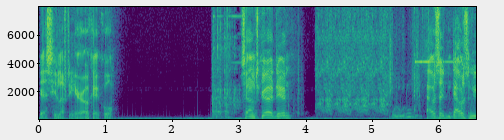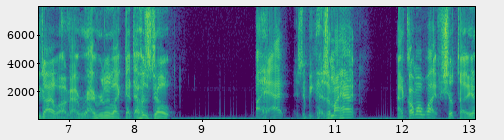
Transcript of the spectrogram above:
Yes, he left it here. Okay, cool. Sounds good, dude. That was a that was new dialogue. I, I really like that. That was dope. My hat? Is it because of my hat? I call my wife. She'll tell you.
